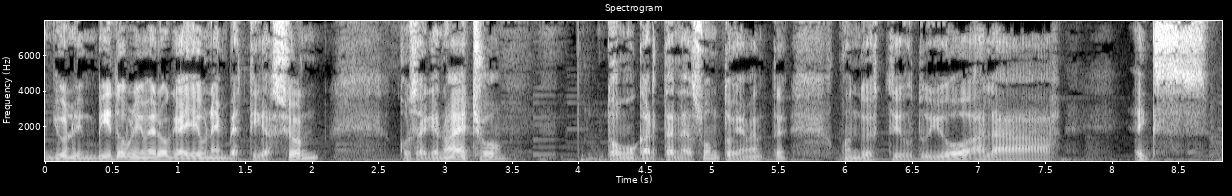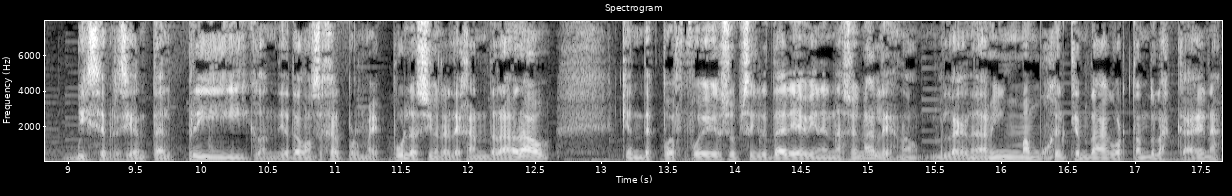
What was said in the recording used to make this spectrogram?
Yo lo invito primero que haya una investigación, cosa que no ha hecho, tomó carta en el asunto, obviamente, cuando destituyó a la ex vicepresidenta del PRI y candidata a concejal por Maipú, la señora Alejandra Bravo, quien después fue subsecretaria de Bienes Nacionales, ¿no? La, misma mujer que andaba cortando las cadenas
